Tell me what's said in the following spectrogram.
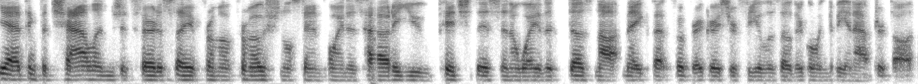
yeah, I think the challenge, it's fair to say, from a promotional standpoint, is how do you pitch this in a way that does not make that foot brake racer feel as though they're going to be an afterthought,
